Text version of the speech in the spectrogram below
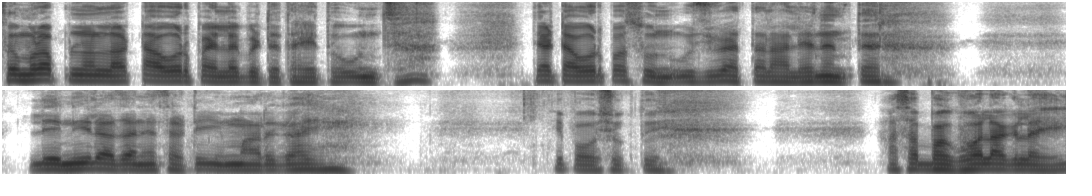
समोर आपल्याला टावर पाहायला भेटत आहे तो उंच. त्या टावरपासून उजव्या हाताला आल्यानंतर लेणीला जाण्यासाठी मार्ग आहे. हे पाहू शकतो असा भगवा लागला आहे.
